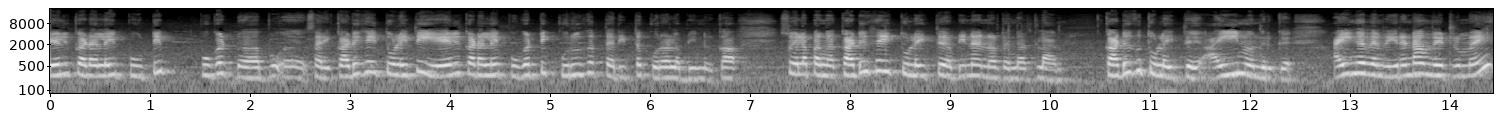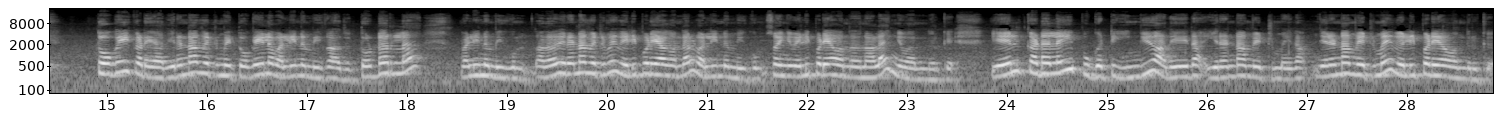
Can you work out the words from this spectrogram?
ஏழு கடலை பூட்டி புகட் சாரி கடுகை துளைத்து ஏல் கடலை புகட்டி குறுக தரித்த குரல் அப்படின்னு இருக்கா? ஸோ இல்லை பாருங்க. கடுகை துளைத்து அப்படின்னா என்ன அர்த்தம்? இந்த இடத்துல? கடுகு துளைத்து ஐன்னு வந்திருக்கு. ஐங்கிறது அந்த இரண்டாம் வேற்றுமை தொகை கிடையாது. இரண்டாம் வேற்றுமை தொகையில் வல்லினம் மிகாது. தொடரில் வல்லினம் மிகும். அதாவது இரண்டாம் வேற்றுமை வெளிப்படையாக வந்தால் வல்லினம் மிகும். ஸோ இங்கே வெளிப்படையாக வந்ததுனால இங்கே வந்திருக்கு. ஏழ்கடலை புகட்டி இங்கேயும் அதே தான் இரண்டாம் வேற்றுமை தான். இரண்டாம் வேற்றுமை வெளிப்படையாக வந்திருக்கு.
